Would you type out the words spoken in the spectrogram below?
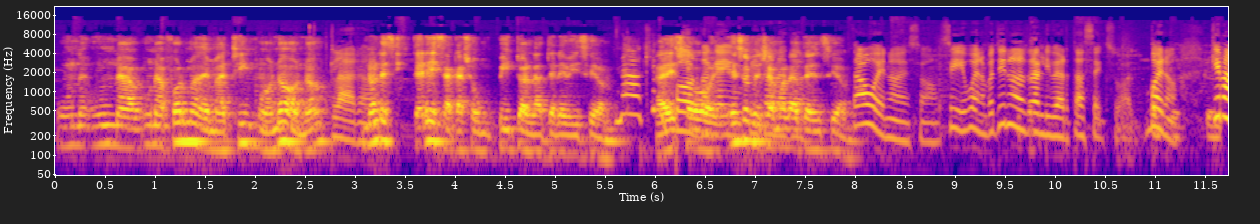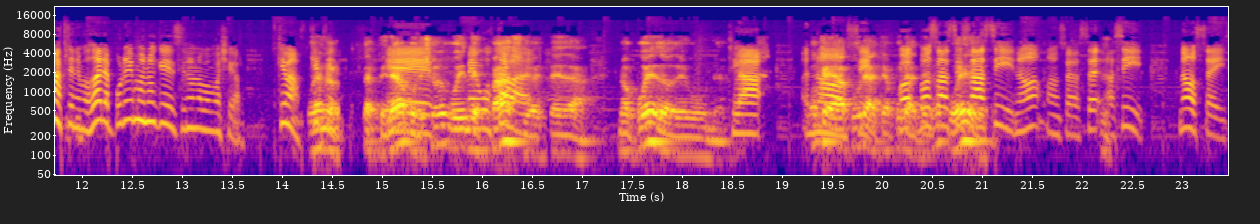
una, una, una forma de machismo o no, ¿no? Claro. No les interesa que haya un pito en la televisión. No, ¿qué a eso voy. Eso me llamó la atención. Está bueno eso. Sí, bueno, pero tienen otra libertad sexual. Bueno, ¿qué más tenemos? Dale, apurémonos que si no, no vamos a llegar. ¿Qué más? ¿Qué Bueno, te- esperá, Eh, porque yo voy despacio gustaba- a esta edad. No puedo de una. Cla- Ok, no, apurate, sí. apurate, Vos, no haces así, ¿no? O sea, se- así. No, seis.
